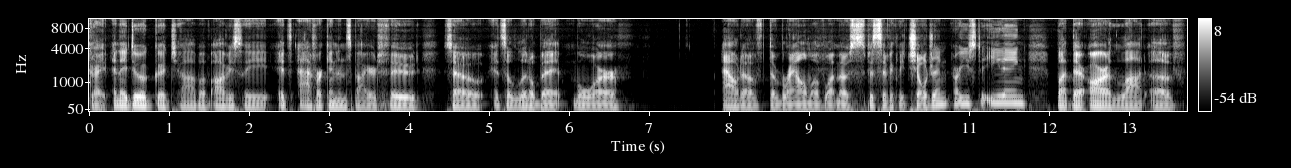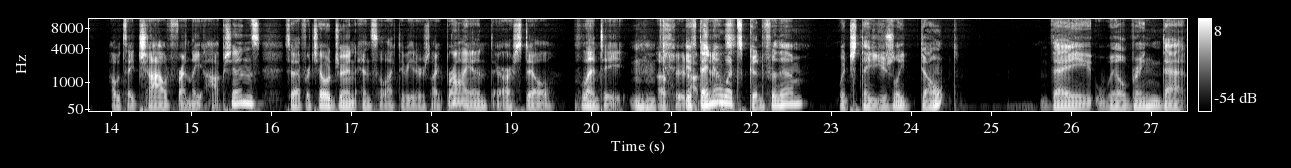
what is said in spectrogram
Great. and they do a good job of obviously it's African inspired food, so it's a little bit more out of the realm of what most specifically children are used to eating, but there are a lot of I would say child friendly options so that for children and selective eaters like Brian, there are still plenty Mhm. of food If they know what's good for them, which they usually don't, they will bring that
